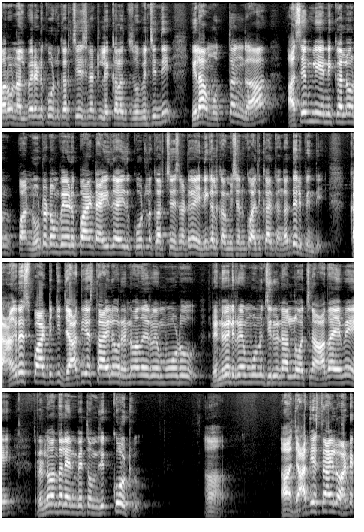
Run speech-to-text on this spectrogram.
మరో నలభై రెండు కోట్లు ఖర్చు చేసినట్టు లెక్కలు చూపించింది. ఇలా మొత్తంగా అసెంబ్లీ ఎన్నికల్లో నూట తొంభై ఏడు పాయింట్ ఐదు ఐదు కోట్లు ఖర్చు చేసినట్టుగా ఎన్నికల కమిషన్కు అధికారికంగా తెలిపింది. కాంగ్రెస్ పార్టీకి జాతీయ స్థాయిలో రెండు వందల ఇరవై మూడు రెండు వేల ఇరవై మూడు నుంచి ఇరవై నాలుగులో వచ్చిన ఆదాయమే రెండు వందల ఎనభై తొమ్మిది కోట్లు. జాతీయ స్థాయిలో అంటే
